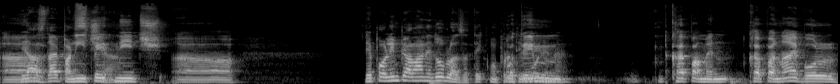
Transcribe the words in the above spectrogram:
Uh, Ja, zdaj pa nič, Spet ja. nič. Uh, Je pa Olimpija lani dobila za tekmo proti Potem- Muri, ne? kaj, pa men, kaj pa najbolj, uh,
